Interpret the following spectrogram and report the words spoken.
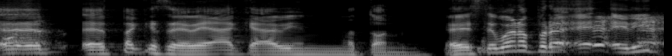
eh, es, para que se vea acá bien matón. Este, bueno, pero Edith,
